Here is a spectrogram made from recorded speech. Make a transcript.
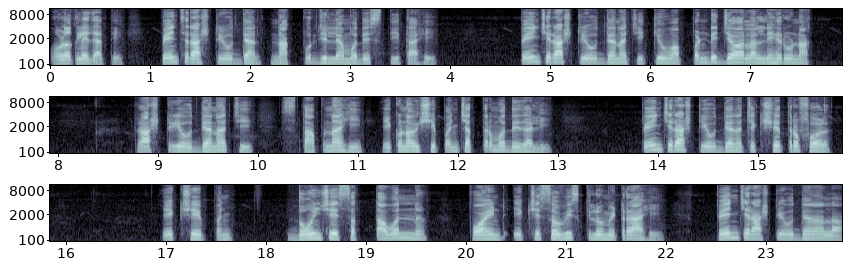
ओळखले जाते. पेंच राष्ट्रीय उद्यान नागपूर जिल्ह्यामध्ये स्थित आहे. पेंच राष्ट्रीय उद्यानाची किंवा पंडित जवाहरलाल नेहरू नाग राष्ट्रीय उद्यानाची स्थापना ही एकोणावीसशे पंच्याहत्तरमध्ये झाली. पेंच राष्ट्रीय उद्यानाचे क्षेत्रफळ एकशे पं दोनशे सत्तावन्न पॉईंट एकशे सव्वीस किलोमीटर आहे. पेंच राष्ट्रीय उद्यानाला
